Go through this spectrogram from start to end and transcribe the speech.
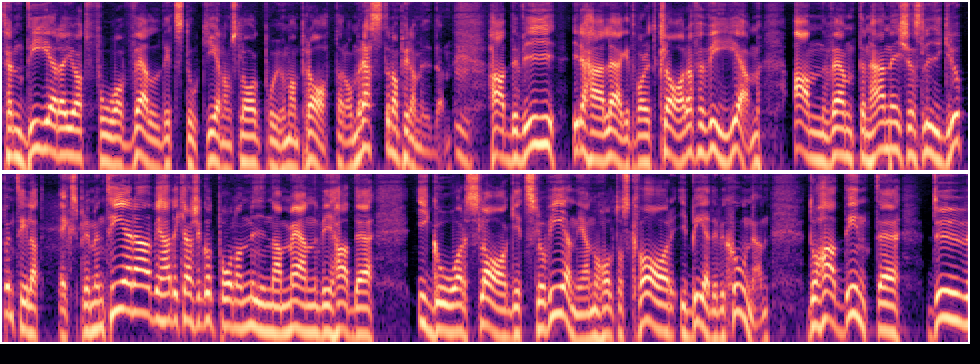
tenderar ju att få väldigt stort genomslag på hur man pratar om resten av pyramiden. Mm. Hade vi i det här läget varit klara för VM, använt den här Nations League-gruppen till att experimentera, vi hade kanske gått på någon mina, men vi hade igår slagit Slovenien och hållit oss kvar i B-divisionen. Då hade inte du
